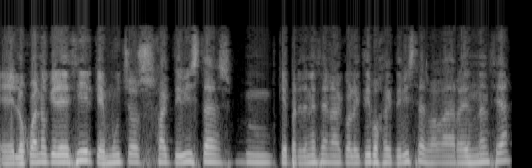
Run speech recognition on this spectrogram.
Eh, lo cual no quiere decir que muchos activistas mm, que pertenecen al colectivo activistas, valga la redundancia,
